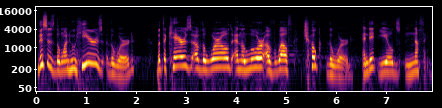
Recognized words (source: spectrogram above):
this is the one who hears the word but the cares of the world and the lure of wealth choke the word, and it yields nothing.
